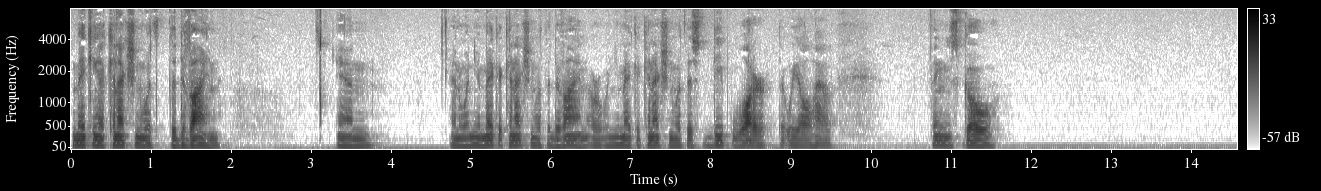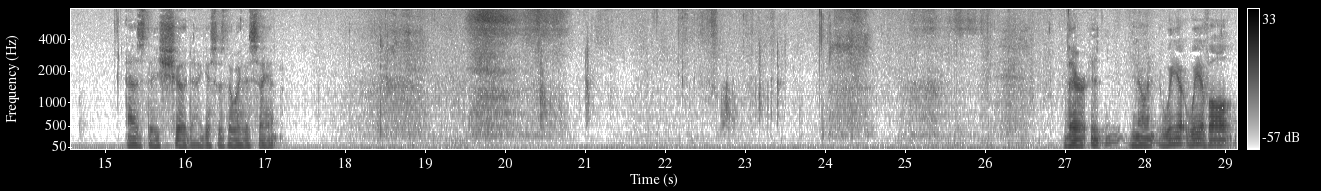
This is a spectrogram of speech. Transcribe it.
making a connection with the divine. And, and when you make a connection with the divine, or when you make a connection with this deep water that we all have, things go as they should, I guess is the way to say it. There, you know, we we have all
